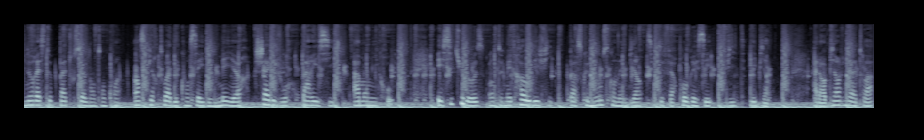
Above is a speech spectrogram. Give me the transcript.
Ne reste pas tout seul dans ton coin. Inspire-toi des conseils des meilleurs chaque jour par ici, à mon micro. Et si tu l'oses, on te mettra au défi parce que nous, ce qu'on aime bien, c'est te faire progresser vite et bien. Alors bienvenue à toi,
